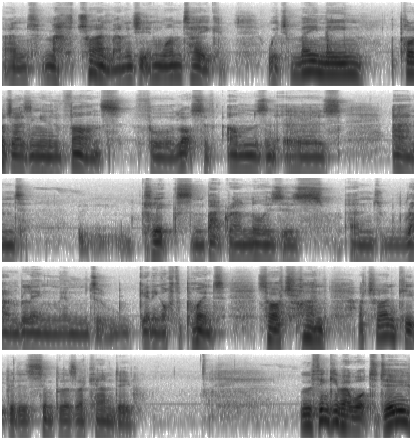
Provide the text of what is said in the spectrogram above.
and ma- try and manage it in one take, which may mean apologising in advance for lots of ums and ers and clicks and background noises and rambling and getting off the point. So I'll try and I'll try and keep it as simple as I can do. We were thinking about what to do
